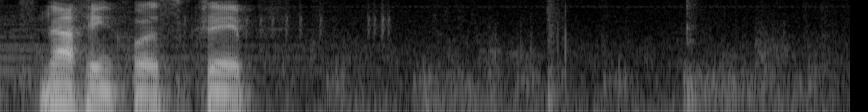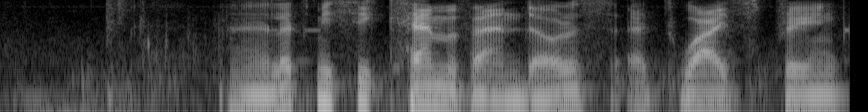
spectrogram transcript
It's nothing for scrip. Uh, let me see chem vendors at White Spring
